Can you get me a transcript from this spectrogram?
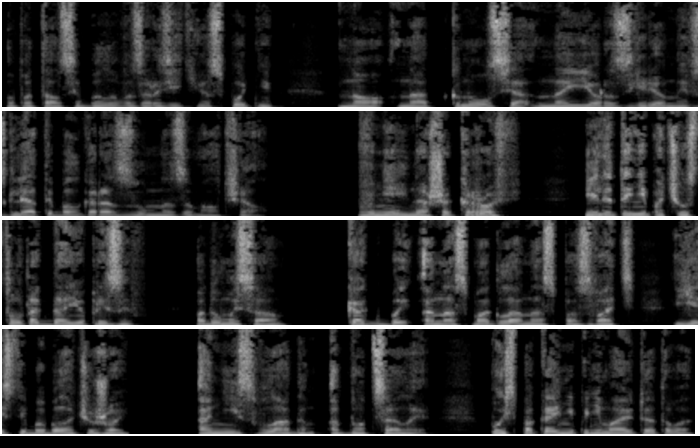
Попытался было возразить ее спутник, но наткнулся на ее разъяренный взгляд и благоразумно замолчал. «В ней наша кровь! Или ты не почувствовал тогда ее призыв? Подумай сам, как бы она смогла нас позвать, если бы была чужой? Они с Владом одно целое. Пусть пока и не понимают этого.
